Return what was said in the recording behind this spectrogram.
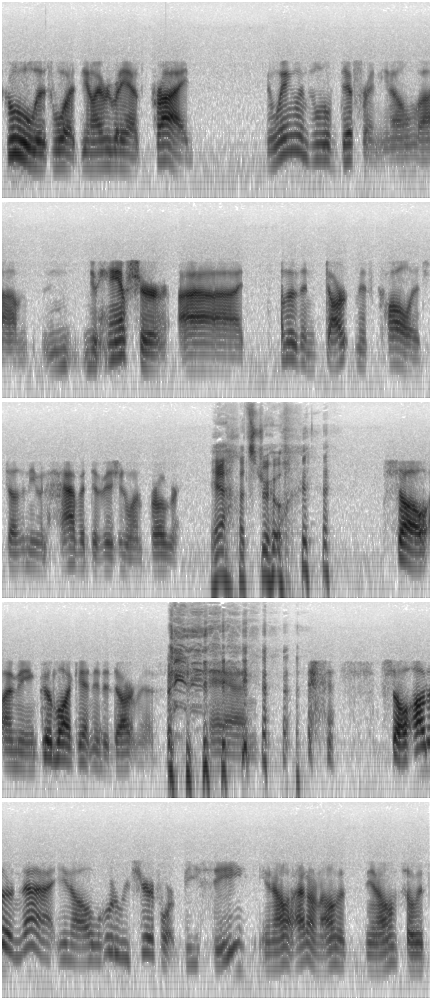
school is what you know. Everybody has pride. New England's a little different, you know. Um, New Hampshire, uh, other than Dartmouth College, doesn't even have a Division One program. Yeah, that's true. so, I mean, good luck getting into Dartmouth. and so, other than that, you know, who do we cheer for? BC? You know, I don't know. You know, so it's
